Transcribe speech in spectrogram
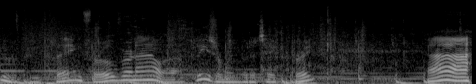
You have been playing for over an hour. Please remember to take a break. Ah!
